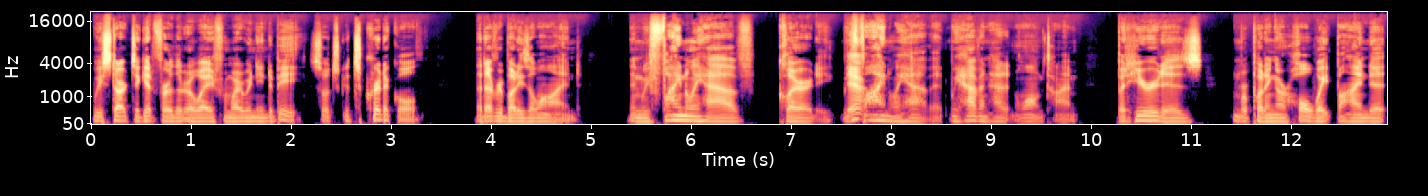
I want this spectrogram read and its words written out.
We start to get further away from where we need to be. So it's it's critical that everybody's aligned and we finally have clarity. We Yeah. finally have it. We haven't had it in a long time. But here it is, and we're putting our whole weight behind it,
